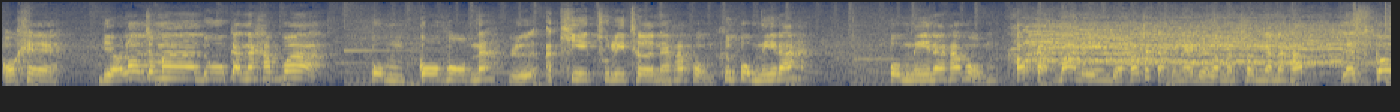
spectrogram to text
โอเค เดี๋ยวเราจะมาดูกันนะครับว่าปุ่ม go home นะ หรือ a key to return นะครับผม คือปุ่มนี้นะ ปุ่มนี้นะครับผมเขากลับบ้านเอง เดี๋ยวเขาจะกลับยังไง เดี๋ยวเรามาชมกันนะครับ let's go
